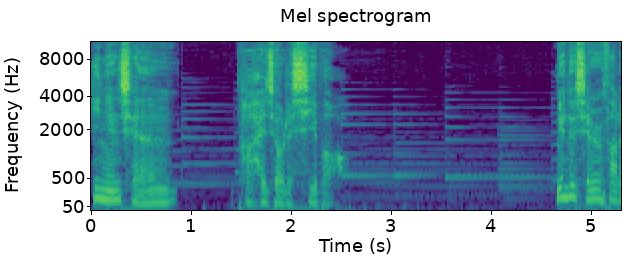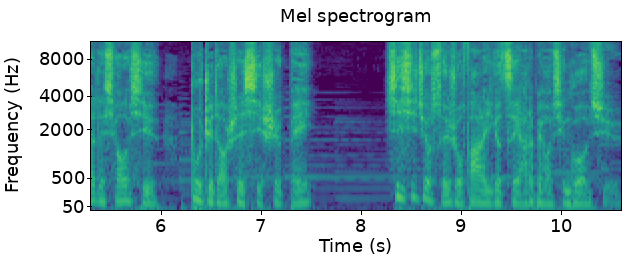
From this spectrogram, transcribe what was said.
一年前，他还叫着西宝。面对前任发来的消息，不知道是喜是悲。西西就随手发了一个呲牙的表情过去，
